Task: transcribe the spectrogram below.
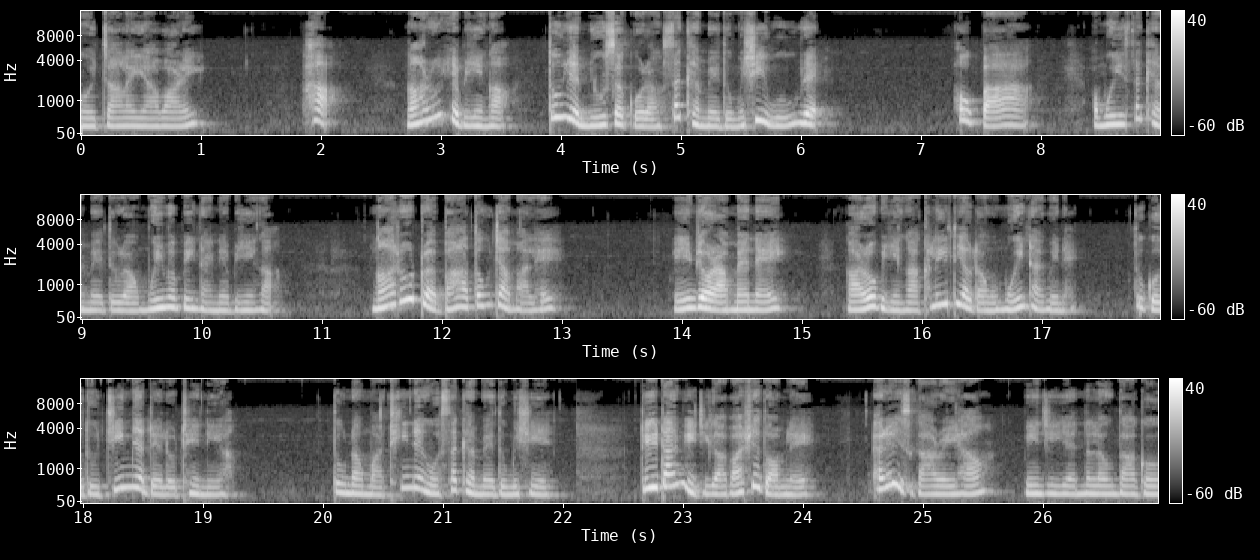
ကိုကြားလိုက်ရပါတယ်ဟာငါတို့ရဲ့ဘရင်ကသူ့ရဲ့မျိုးဆက်ကိုတောင်စက်ခံမဲ့သူမရှိဘူးတဲ့ဟုတ်ပါ အမွေစက်ခံမဲ့သူတော်မွေးမပေးနိုင်တဲ့ဘရင်ကငါတို့အတွက်ဘာအသုံးကြမှာလဲမင်းပြောတာမှန်တယ်ငါတို့ဘရင်ကကလေးတယောက်တောင်မမွေးနိုင်မင်းနဲ့သူ့ကိုယ်သူကြီးမြတ်တယ်လို့ထင်နေတာသူ့နောက်မှာထီးနဲ့ကိုစက်ခံမဲ့သူမရှိရင်ဒီအတိုင်းပြည်ကြီးကဘာဖြစ်သွားမလဲအဲ့ဒီစကားတွေဟာမင်းကြီးရဲ့နှလုံးသားကို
